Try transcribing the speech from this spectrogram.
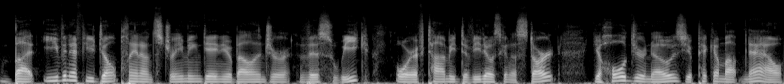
But even if you don't plan on streaming Daniel Bellinger this week, or if Tommy DeVito is going to start, you hold your nose, you pick him up now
